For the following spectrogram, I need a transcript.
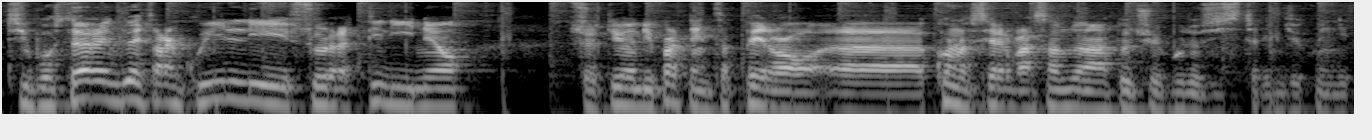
si, può stare in due tranquilli sul rettilineo, sul rettilineo di partenza, però quando si arriva a San Donato il circuito si stringe, quindi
